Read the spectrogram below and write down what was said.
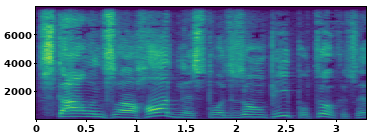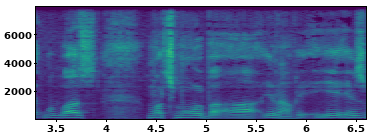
Stalin's uh, hardness towards his own people too, because Hitler was much more of a, uh, you know, he, he, was,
